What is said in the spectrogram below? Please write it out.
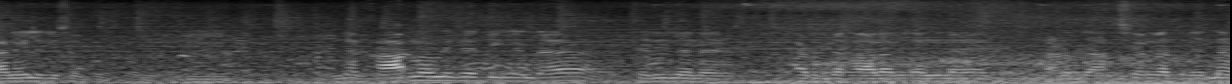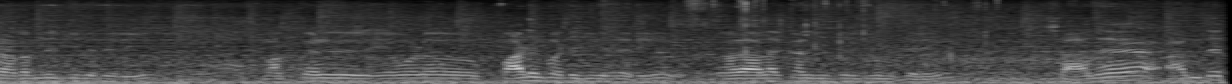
ரணிலுக்கு சப்போர்ட் என்ன காரணம்னு கேட்டிங்கன்னா தெரியுதானே? அடுத்த காலங்களில் கடந்த அரசாங்கத்தில் என்ன நடந்துச்சுன்னு தெரியும். மக்கள் எவ்வளோ பாடுபட்டுச்சுன்னு தெரியும். எவ்வளோ அலக்கல் இருக்குன்னு தெரியும். ஸோ அதை அந்த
